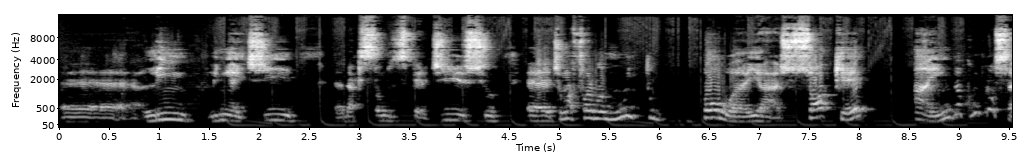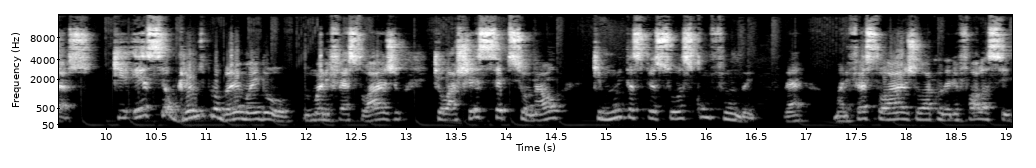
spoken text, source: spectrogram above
é, Lean, Lean IT, é, da questão do desperdício, é, de uma forma muito boa e ágil, só que ainda com processo. Que esse é o grande problema aí do, do Manifesto Ágil, que eu acho excepcional, que muitas pessoas confundem. Né? O Manifesto Ágil, lá quando ele fala assim,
